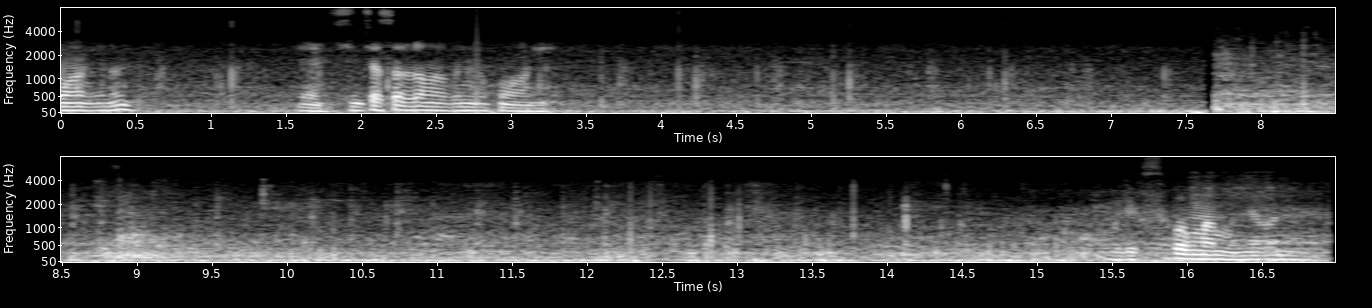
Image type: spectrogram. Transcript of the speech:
공항에는? 예, 진짜 썰렁하군요 공항이. 오직 수복만 못 열었네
